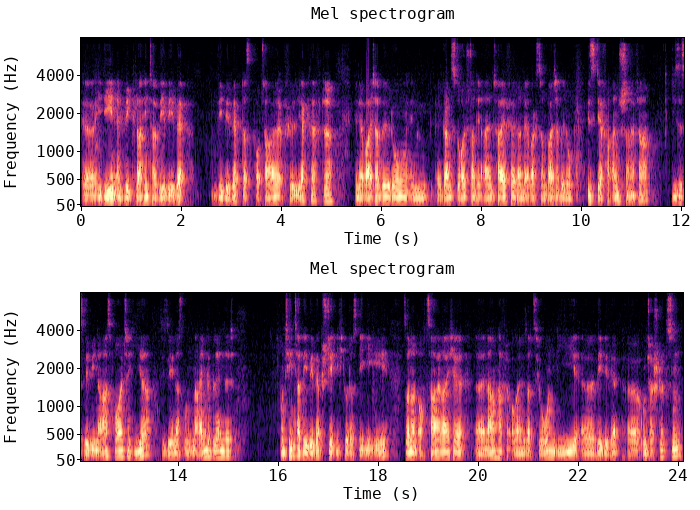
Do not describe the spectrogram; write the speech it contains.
Ideenentwickler hinter WB Web. WB Web, das Portal für Lehrkräfte in der Weiterbildung in ganz Deutschland, in allen Teilfeldern der Erwachsenen- und Weiterbildung, ist der Veranstalter dieses Webinars heute hier. Sie sehen das unten eingeblendet. Und hinter WBWeb steht nicht nur das DEE, sondern auch zahlreiche äh, namhafte Organisationen, die äh, WBWeb äh, unterstützen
